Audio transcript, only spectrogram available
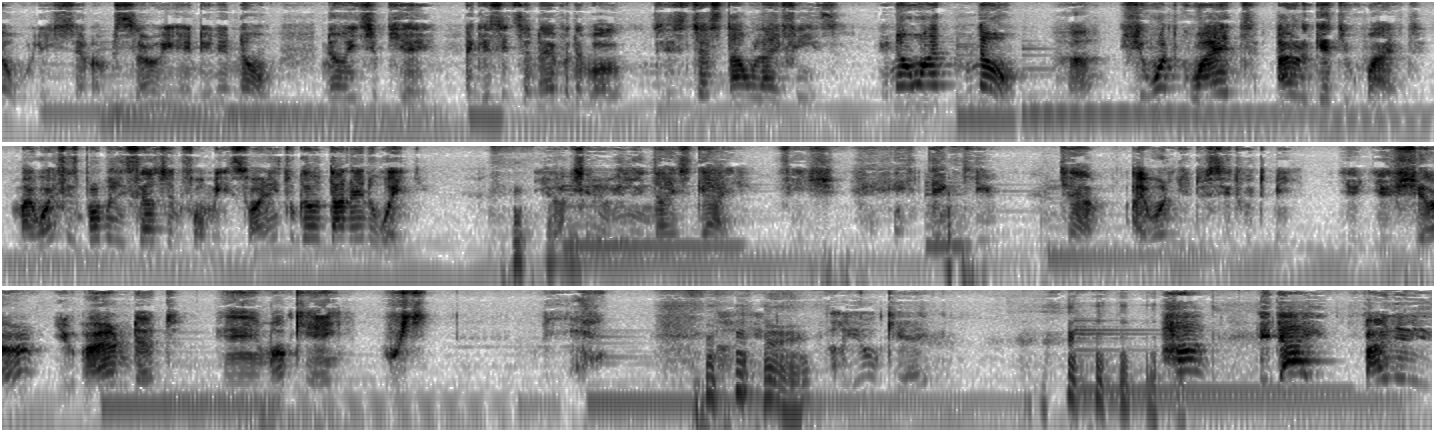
Yo, listen, I'm sorry, I didn't know. No, it's okay. I guess it's inevitable. This is just how life is. You know what? No. Huh? If you want quiet, I will get you quiet. My wife is probably searching for me, so I need to go down anyway. You're actually a really nice guy, Fish. Thank you. Come, I want you to sit with me. You, you sure? You earned it. Um, okay. Are you, are you okay? ha! He died! Finally,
